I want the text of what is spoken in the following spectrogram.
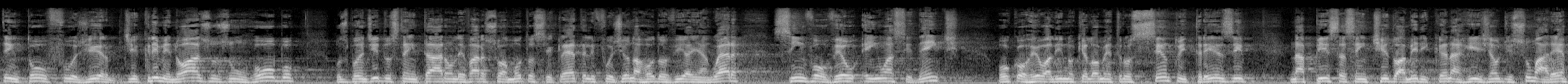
tentou fugir de criminosos, um roubo. Os bandidos tentaram levar sua motocicleta. Ele fugiu na rodovia Anhanguera, se envolveu em um acidente. Ocorreu ali no quilômetro 113 na pista sentido americana, região de Sumaré.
